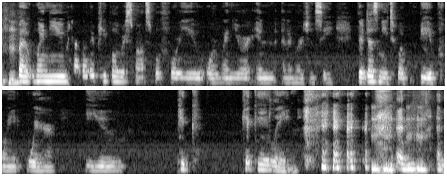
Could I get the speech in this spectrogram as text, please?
hmm but when you have other people responsible for you, or when you're in an emergency, there does need to be a point where you pick pick a lane hmm and hmm and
